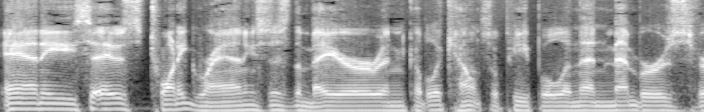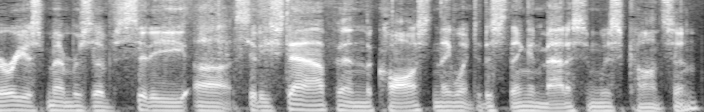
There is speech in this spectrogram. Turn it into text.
and he says twenty grand. He says the mayor and a couple of council people, and then members, various members of city uh, city staff, and the cost. And they went to this thing in Madison, Wisconsin,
